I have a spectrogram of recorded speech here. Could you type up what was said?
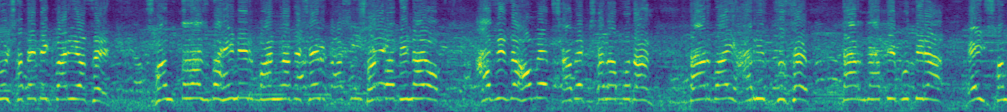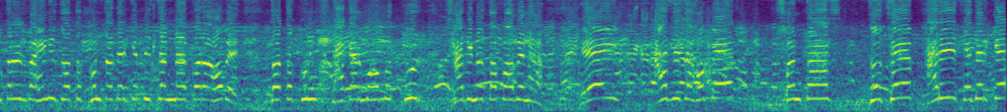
দুই শতাধিক বাড়ি আছে। সন্ত্রাস বাহিনীর বাংলাদেশের সর্বাধিনায়ক আজিজ আহমেদ, সাবেক সেনাপ্রধান, তার ভাই হারিস জোসেফ, তার নাতিপুতিরা এই সন্ত্রাস বাহিনী যতক্ষণ তাদেরকে বিচার না করা হবে, ততক্ষণ ঢাকার মোহাম্মদপুর স্বাধীনতা পাবে না। এই আজিজ আহমেদ সন্ত্রাস জোসেফ হারিস এদেরকে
